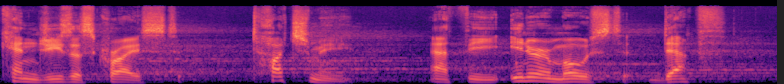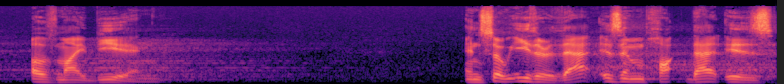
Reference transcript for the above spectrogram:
Can Jesus Christ touch me at the innermost depth of my being? And so either that is, impo- that is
